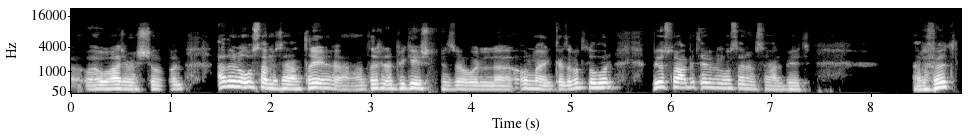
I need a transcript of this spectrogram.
أو راجع من الشغل. قبل ما أوصل مثلا عن طريق عن طريق ال applications أو الأونلاين كذا بطلبهم بيوصلوا على البيت قبل ما أوصل أنا مثلا على البيت. عرفت؟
